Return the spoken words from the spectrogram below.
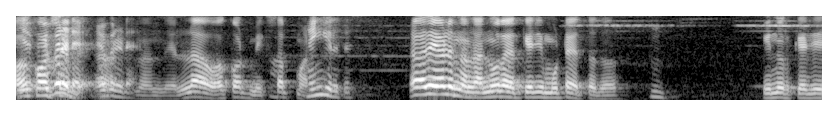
ವರ್ಕೌಟ್ ನಾನು ಎಲ್ಲಾ ವರ್ಕೌಟ್ ಮಿಕ್ಸ್ ಅಪ್ ಮಾಡಿ ಹೆಂಗಿರುತ್ತೆ ಸರ್ ಅದೇ ಹೇಳಿದ್ನಲ್ಲ ನೂರೈವತ್ತು ಕೆಜಿ ಮೂಟೆ ಎತ್ತದು ಇನ್ನೂರು ಕೆಜಿ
